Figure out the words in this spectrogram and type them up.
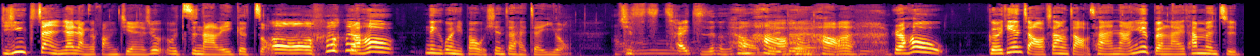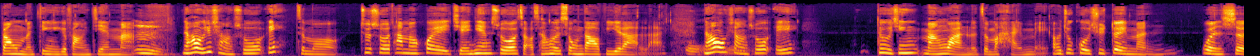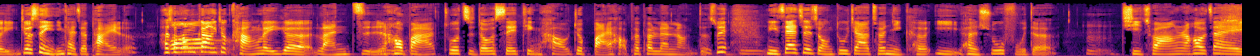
已经占人家两个房间了，就我只拿了一个走。哦，然后那个盥洗包我现在还在用，其实材质很好，很好，很好。然后隔天早上早餐呐，因为本来他们只帮我们订一个房间嘛，嗯，然后我就想说，哎，怎么就说他们会前一天说早餐会送到 villa 来，然后我想说，哎，都已经蛮晚了，怎么还没？然后就过去对门问摄影，就摄影已经开始在拍了。他说他们刚刚就扛了一个篮子，然后把桌子都 setting 好，就摆好漂漂亮亮的。所以你在这种度假村，你可以很舒服的，嗯，起床，然后在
